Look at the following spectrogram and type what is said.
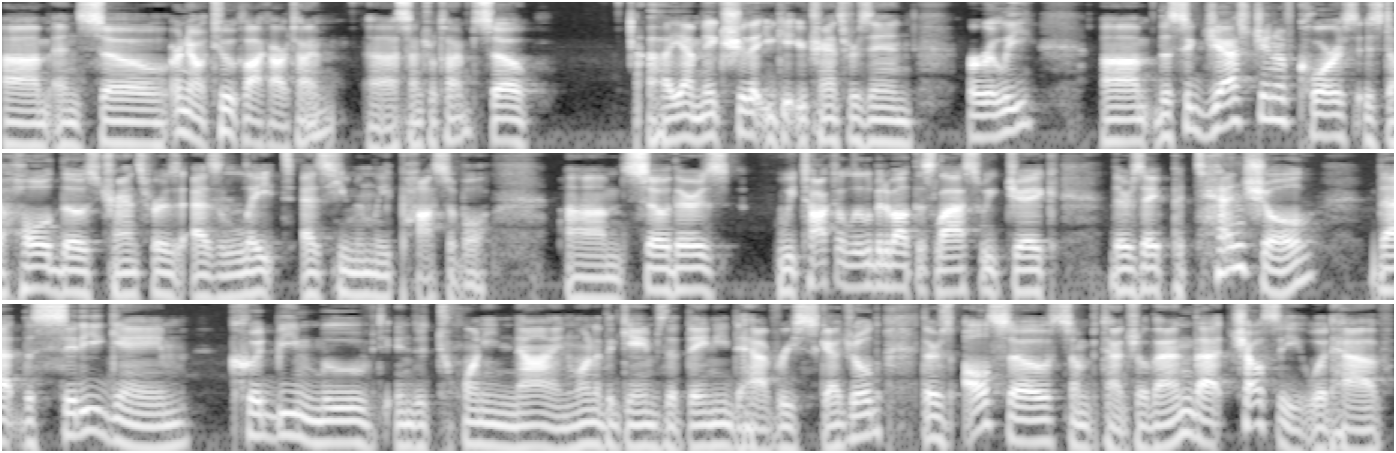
um, and so or no two o'clock our time, uh, Central Time. So. Uh, yeah, make sure that you get your transfers in early. Um, the suggestion, of course, is to hold those transfers as late as humanly possible. Um, so there's, we talked a little bit about this last week, Jake. There's a potential that the City game could be moved into 29, one of the games that they need to have rescheduled. There's also some potential then that Chelsea would have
